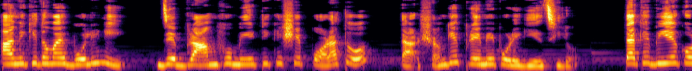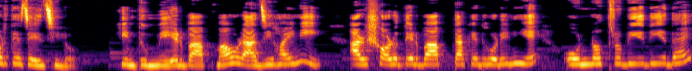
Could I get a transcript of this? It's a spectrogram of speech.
আমি কি তোমায় বলিনি যে ব্রাহ্ম মেয়েটিকে সে পড়াতো, তার সঙ্গে প্রেমে পড়ে গিয়েছিল, তাকে বিয়ে করতে চেয়েছিল, কিন্তু মেয়ের বাপ মাও রাজি হয়নি আর শরতের বাপ তাকে ধরে নিয়ে অন্যত্র বিয়ে দিয়ে দেয়?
